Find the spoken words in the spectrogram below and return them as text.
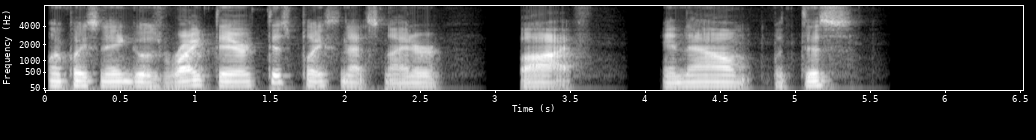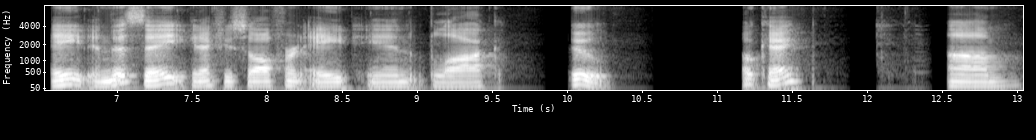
one place an eight goes right there, This place displacing that Snyder five. And now with this 8 in this 8, you can actually solve for an 8 in block 2. Okay. Um,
